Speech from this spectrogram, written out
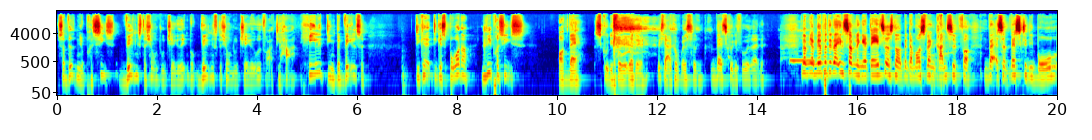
så ved den jo præcis, hvilken station du er tjekket ind på, hvilken station du er tjekket ud fra. De har hele din bevægelse. De kan, de kan spore dig lige præcis. Og hvad skulle de få ud af det, Jacob Wilson? Hvad skulle de få ud af det? Nå, men jeg er med på det der indsamling af data og sådan noget, men der må også være en grænse for, hvad, altså, hvad skal de bruge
